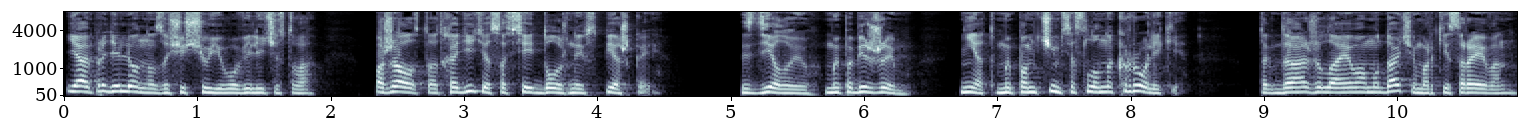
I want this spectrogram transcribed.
я определенно защищу его величество. Пожалуйста, отходите со всей должной спешкой». «Сделаю, мы побежим. Нет, мы помчимся словно кролики. Тогда желаю вам удачи, маркиз Рейвен.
